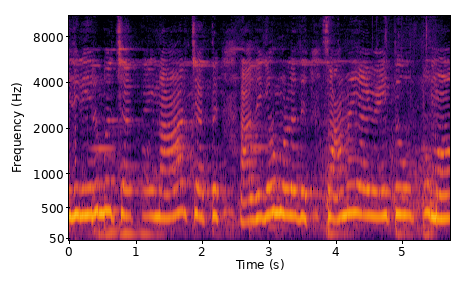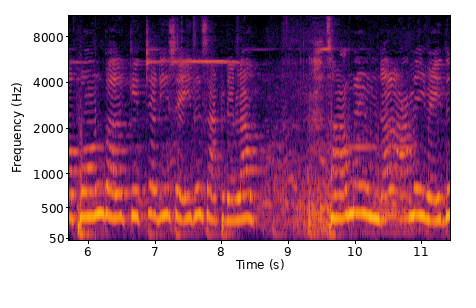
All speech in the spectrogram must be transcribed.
இதில் இரும்பு சத்து நார் சத்து அதிகம் உள்ளது. சாமையை வைத்து உப்புமா பொங்கல் கிச்சடி செய்து சாப்பிடலாம். சாமை உண்டால் ஆமை வைத்து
